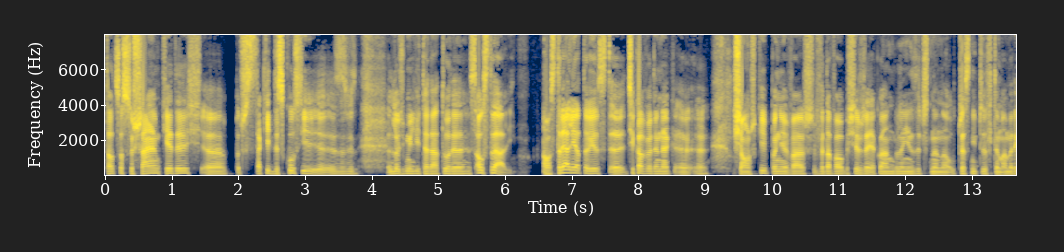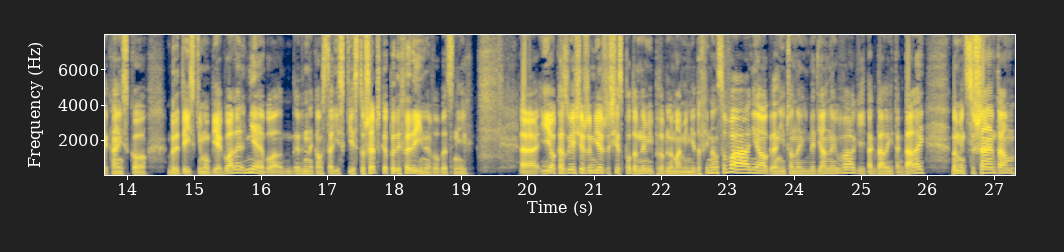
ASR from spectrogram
to, co słyszałem kiedyś um, z takiej dyskusji e, z ludźmi literatury z Australii. Australia to jest e, ciekawy rynek e, e, książki, ponieważ wydawałoby się, że jako anglojęzyczny no, uczestniczy w tym amerykańsko-brytyjskim obiegu, ale nie, bo rynek australijski jest troszeczkę peryferyjny wobec nich. E, I okazuje się, że mierzy się z podobnymi problemami niedofinansowania, ograniczonej medialnej uwagi itd., tak itd. Tak no więc słyszałem tam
